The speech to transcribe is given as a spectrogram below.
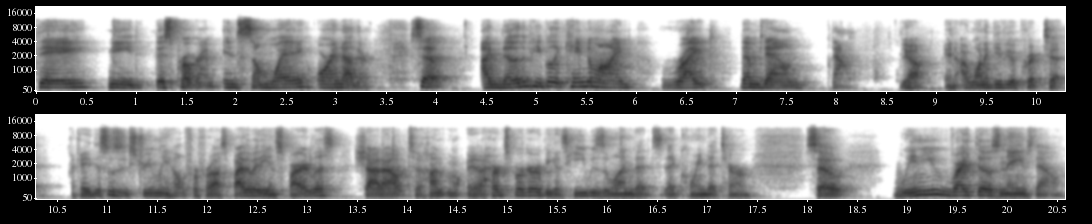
They need this program in some way or another. So I know the people that came to mind, write them down now. Yeah. And I want to give you a quick tip. Okay, this was extremely helpful for us. By the way, the inspired list, shout out to Hunt, uh, Hertzberger because he was the one that, that coined that term. So when you write those names down,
